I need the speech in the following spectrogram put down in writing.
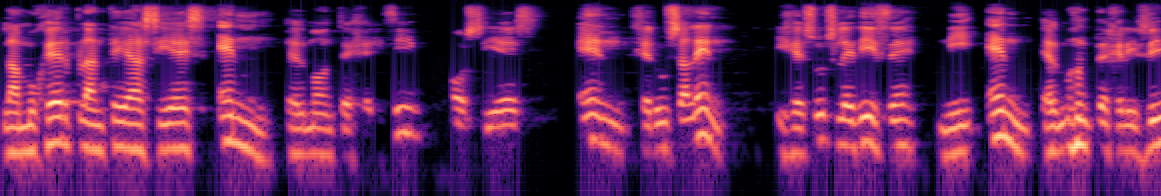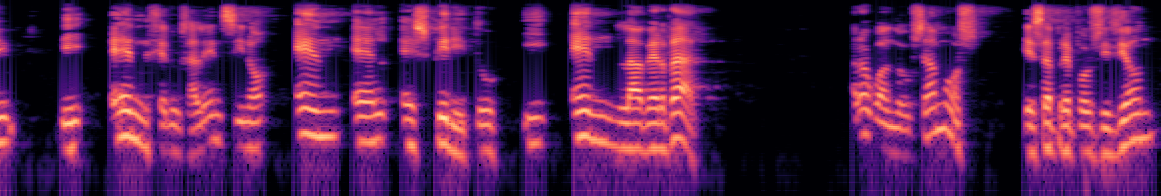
La mujer plantea si es en el monte Jericim o si es en Jerusalén. Y Jesús le dice, ni en el monte Jericim, ni en Jerusalén, sino en el Espíritu y en la verdad. Ahora, cuando usamos esa preposición,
